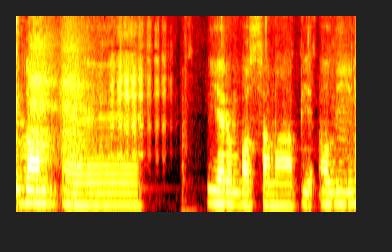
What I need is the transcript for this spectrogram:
Buradan eee yarım basamağı bir alayım.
